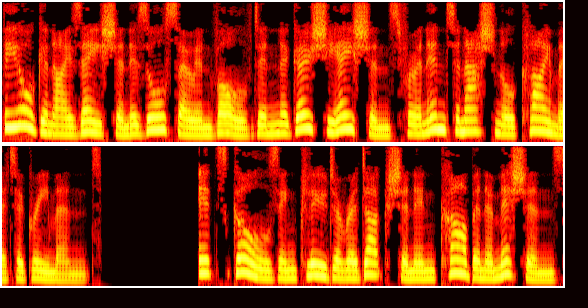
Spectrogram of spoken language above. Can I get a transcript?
The organization is also involved in negotiations for an international climate agreement. Its goals include a reduction in carbon emissions,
